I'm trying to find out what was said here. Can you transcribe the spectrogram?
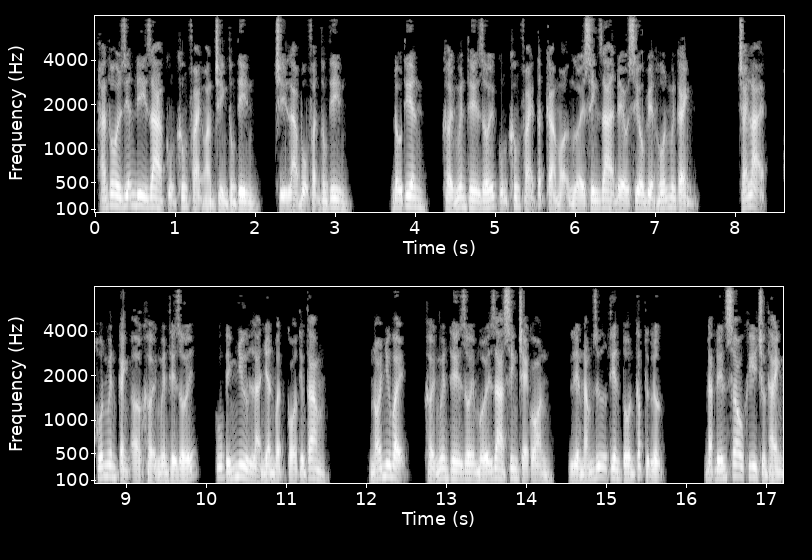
hắn thôi diễn đi ra cũng không phải hoàn chỉnh thông tin, chỉ là bộ phận thông tin. Đầu tiên, khởi nguyên thế giới cũng không phải tất cả mọi người sinh ra đều siêu việt hôn nguyên cảnh. Trái lại, hôn nguyên cảnh ở khởi nguyên thế giới cũng tính như là nhân vật có tiếng tăm. Nói như vậy, khởi nguyên thế giới mới ra sinh trẻ con, liền nắm giữ tiên tôn cấp thực lực. Đặt đến sau khi trưởng thành,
